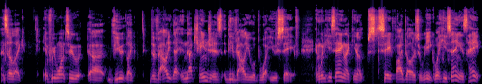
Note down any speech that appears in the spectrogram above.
and so like if we want to uh, view like the value that and that changes the value of what you save. And when he's saying like you know save five dollars a week, what he's saying is hey,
